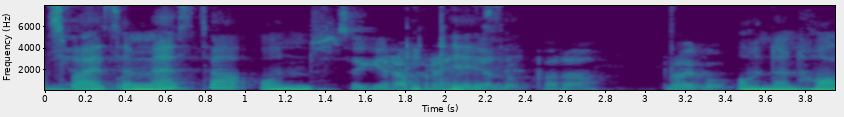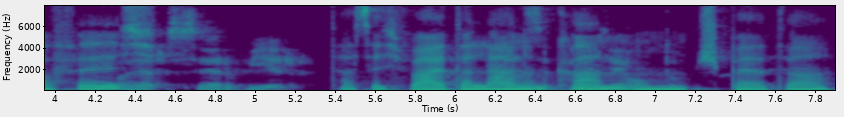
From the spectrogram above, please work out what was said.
zwei Semester und die These. Und dann hoffe ich, dass ich weiter lernen kann, um später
